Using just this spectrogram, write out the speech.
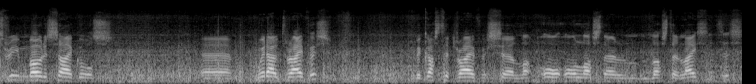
three motorcycles uh, without drivers because the drivers uh, all, all, lost their lost their licenses.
